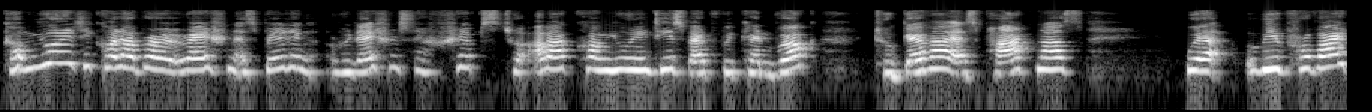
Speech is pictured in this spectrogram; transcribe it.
community collaboration is building relationships to other communities that we can work together as partners. Where we provide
